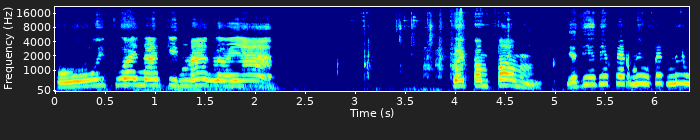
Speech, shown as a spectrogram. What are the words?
โอ้ย กล้วยน่ากินมากเลยอะ กล้วยป้อมป้อมเดี๋ยวเดี๋ยวเดี๋ยวแป๊บนึงแป๊บนึง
